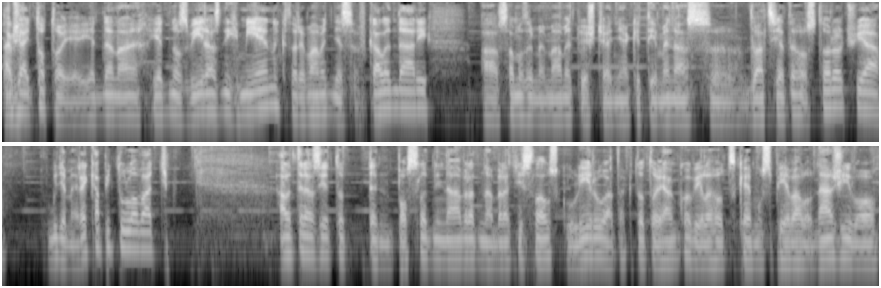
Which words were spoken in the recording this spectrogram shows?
Takže aj toto je jedna, jedno z výrazných mien, ktoré máme dnes v kalendári a samozrejme máme tu ešte aj nejaké tie mená z 20. storočia. Budeme rekapitulovať ale teraz je to ten posledný návrat na Bratislavskú líru a tak toto Jankovi Lehockému spievalo naživo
